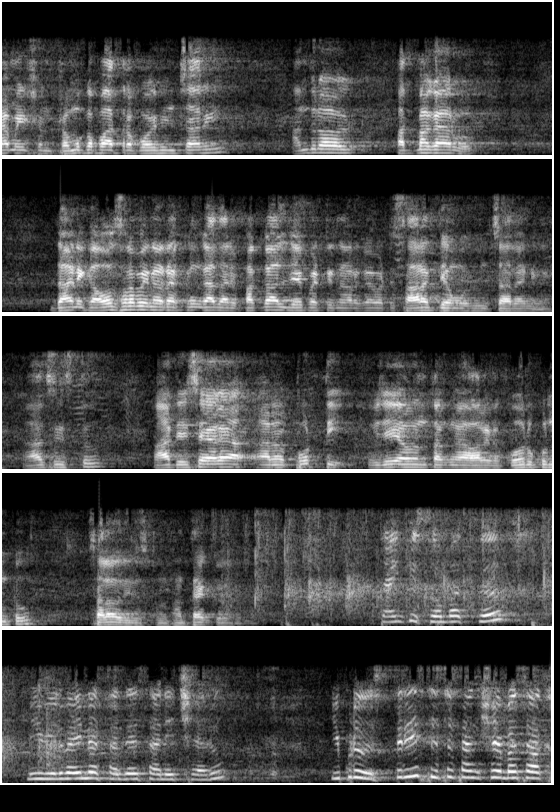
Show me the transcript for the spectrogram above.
కమిషన్ ప్రముఖ పాత్ర పోషించాలి. అందులో పద్మగారు దానికి అవసరమైన రకంగా దాని పగ్గాలు చేపట్టినారు కాబట్టి సారథ్యం వహించాలని ఆశిస్తూ ఆ దిశగా ఆమె పూర్తి విజయవంతం కావాలని కోరుకుంటూ సెలవు తీసుకుంటున్నాను. Thank you very much thank you so much sir మీ విలువైన సందేశాన్ని ఇచ్చారు. ఇప్పుడు స్త్రీ శిశు సంక్షేమ శాఖ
